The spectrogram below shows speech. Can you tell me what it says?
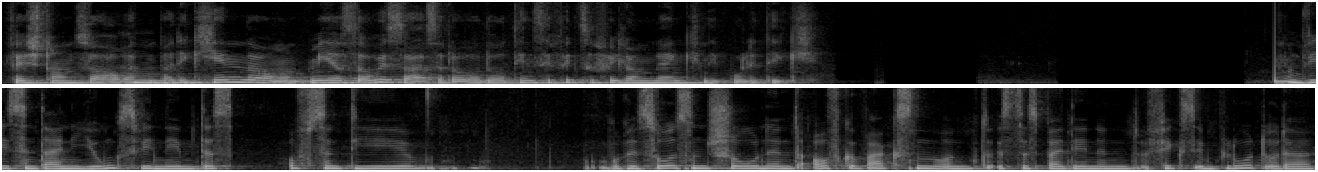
fest daran zu arbeiten mhm. bei den Kindern und mir sowieso. Also da, da tun sie viel zu viel am Denken, die Politik. Und wie sind deine Jungs, wie nehmen das auf? Sind die ressourcenschonend aufgewachsen und ist das bei denen fix im Blut oder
